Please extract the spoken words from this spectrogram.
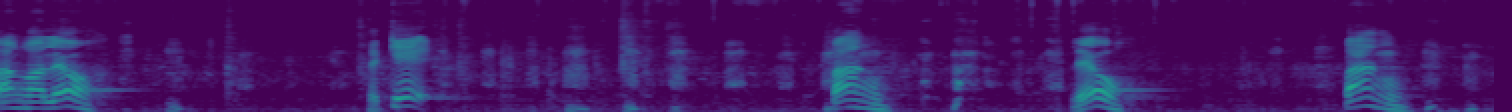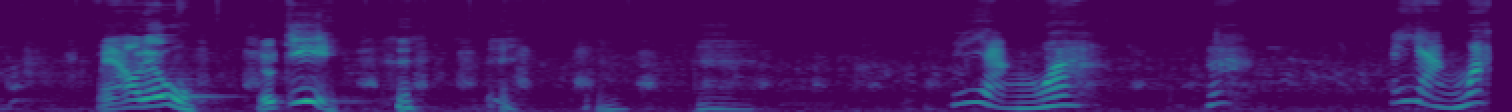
ปั้งก่อนเร็วชักกี้ปั้งเร็วปั้งแมวเร็วเร็วจี้นี่หยังวะ นี่หยังวะ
